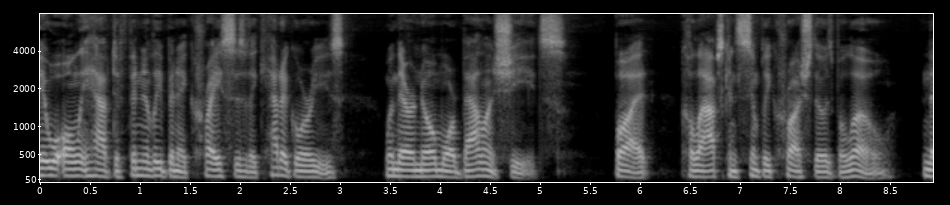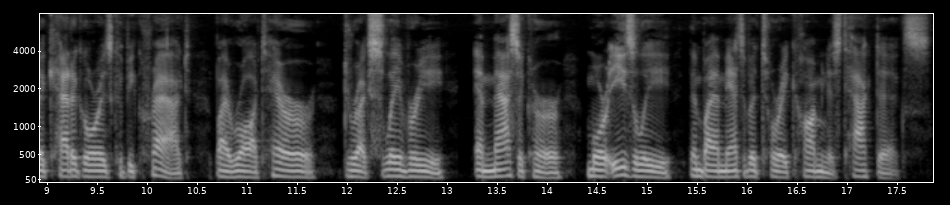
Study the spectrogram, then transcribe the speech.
It will only have definitively been a crisis of the categories when there are no more balance sheets. But collapse can simply crush those below, and the categories could be cracked by raw terror, direct slavery, and massacre more easily than by emancipatory communist tactics.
